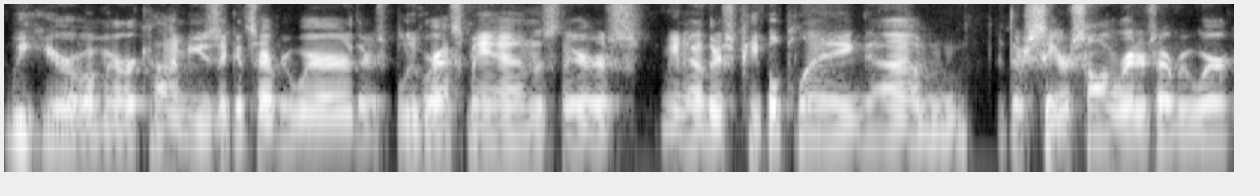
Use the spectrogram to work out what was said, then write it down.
we hear of Americana music; it's everywhere. There's bluegrass bands. There's you know, there's people playing. Um, there's singer songwriters everywhere.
